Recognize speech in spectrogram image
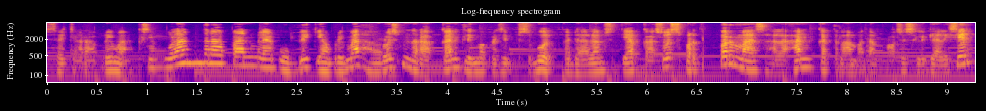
secara prima. Kesimpulan penerapan pelayan publik yang prima harus menerapkan kelima prinsip tersebut ke dalam setiap kasus seperti permasalahan keterlambatan proses legalisir,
